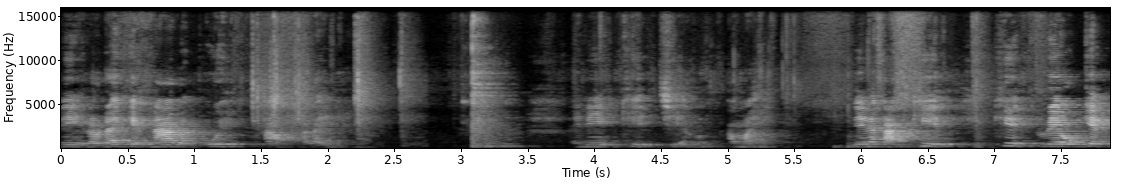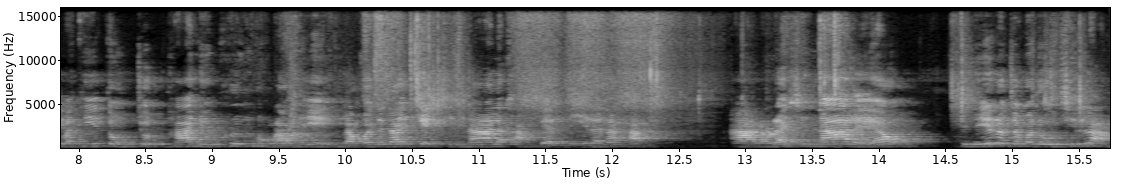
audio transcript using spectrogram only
นี่เราได้เก็บหน้าแบบอุ้ยอ้าวอะไรเนี่ยไอ้นี่ขีดเฉียงเอาใหม่นี่นะคะขีดขีดเร็วเก็บมาที่ตรงจุดห้านิ้วครึ่งของเรานี่เองเราก็จะได้เก็บชิ้นหน้าแล้วค่ะแบบนี้แล้วนะคะ อ่าเราได้ชิ้นหน้าแล้ว ทีนี้เราจะมาดูชิ้นหลัง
